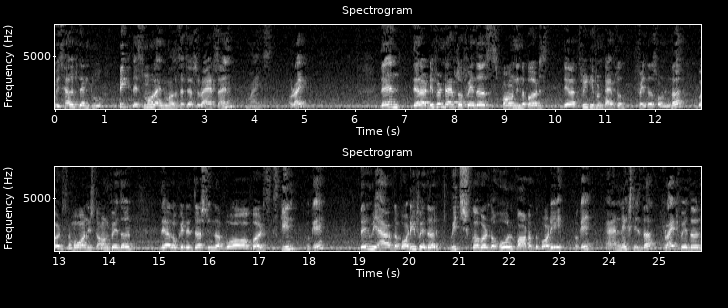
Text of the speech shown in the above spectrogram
which helps them to pick the small animals such as rats and mice alright then there are different types of feathers found in the birds. There are three different types of feathers found in the birds. Number one is down feather. They are located just in the bird's skin okay? Then we have the body feather which covers the whole part of the body okay? And next is the flight feather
